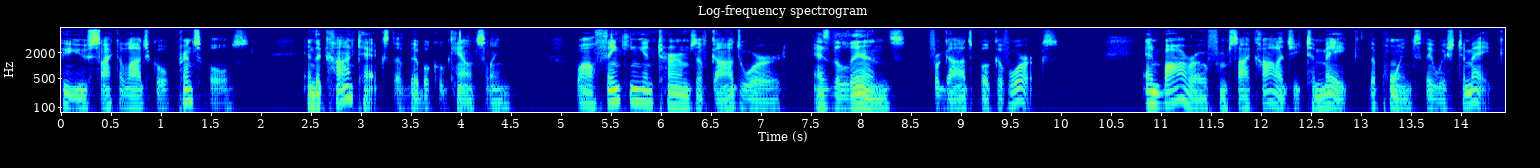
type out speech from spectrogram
who use psychological principles in the context of biblical counseling while thinking in terms of God's Word as the lens for God's book of works, and borrow from psychology to make the points they wish to make.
